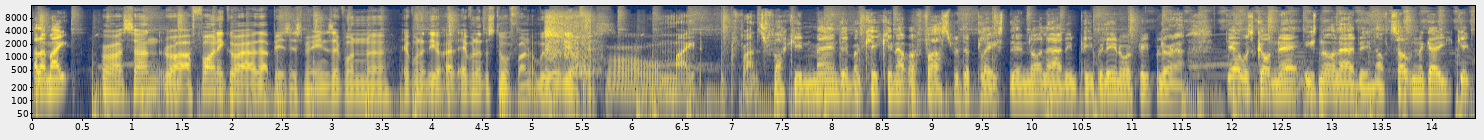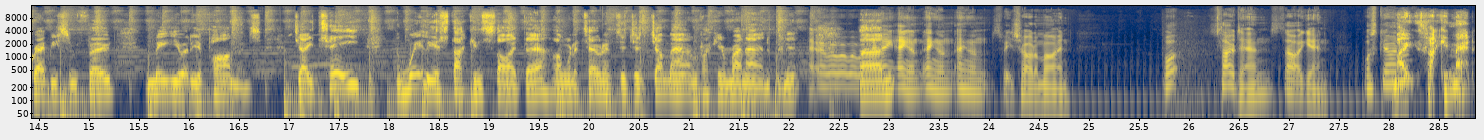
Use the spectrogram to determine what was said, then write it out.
Hello, mate. All right, son. Right, I finally got out of that business meeting. Is everyone, uh, everyone at the, uh, everyone at the storefront? Are we all at the office? Oh, mate. Front's fucking man. Them are kicking up a fuss with the police. They're not allowing people in or if people are out. Dale was gone there. He's not allowed in. I've told him to go get grab you some food and meet you at the apartments. JT and Whitley are stuck inside there. I'm going to tell them to just jump out and fucking run out in a minute. Wait, wait, wait, Um, hang, on, hang on, hang on, sweet child of mine. What? Slow down. Start again. What's going Mate, it's fucking mad.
